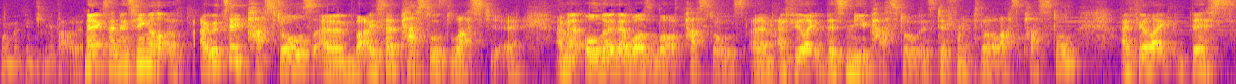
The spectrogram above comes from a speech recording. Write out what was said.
when we're thinking about it. Next, I've been seeing a lot of, I would say pastels, um, but I said pastels last year, and although there was a lot of pastels, um, I feel like this new pastel is different to the last pastel. I feel like this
